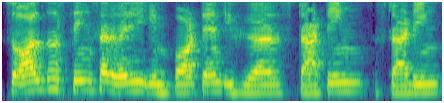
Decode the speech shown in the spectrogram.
So all those things are very important if you are starting studying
